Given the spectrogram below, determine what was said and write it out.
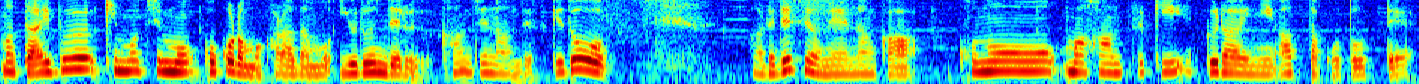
まあ、だいぶ気持ちも心も体も緩んでる感じなんですけどあれですよね。なんかこの、まあ、半月ぐらいにあったことって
